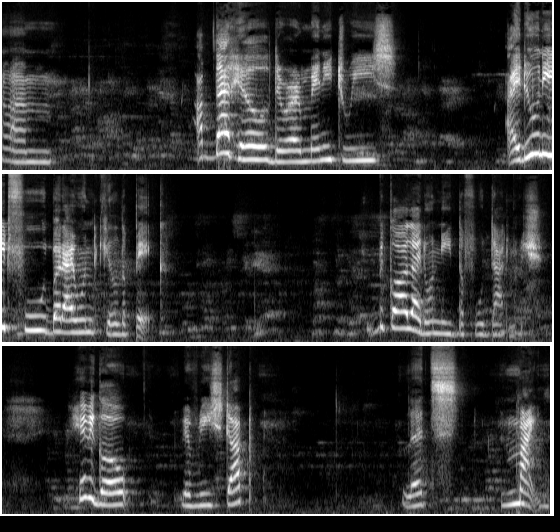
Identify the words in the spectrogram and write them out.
Um, up that hill there are many trees I do need food, but I won't kill the pig. Because I don't need the food that much. Here we go. We've reached up. Let's mine.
